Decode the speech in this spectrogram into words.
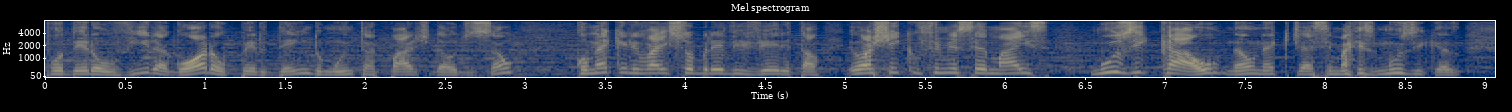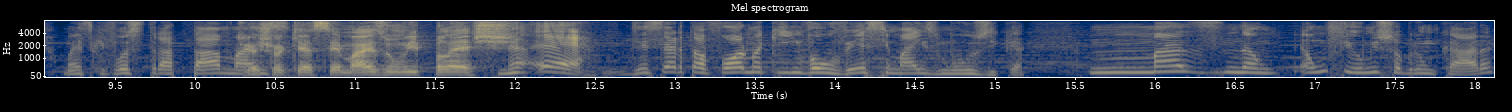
poder ouvir agora, ou perdendo muita parte da audição, como é que ele vai sobreviver e tal. Eu achei que o filme ia ser mais musical, não, né, que tivesse mais músicas, mas que fosse tratar Que mais... achou que ia ser mais um Whiplash. Né, É, de certa forma que envolvesse mais música. Mas não, é um filme sobre um cara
